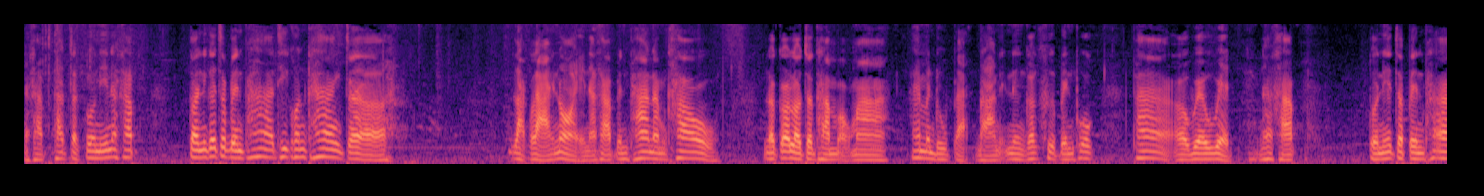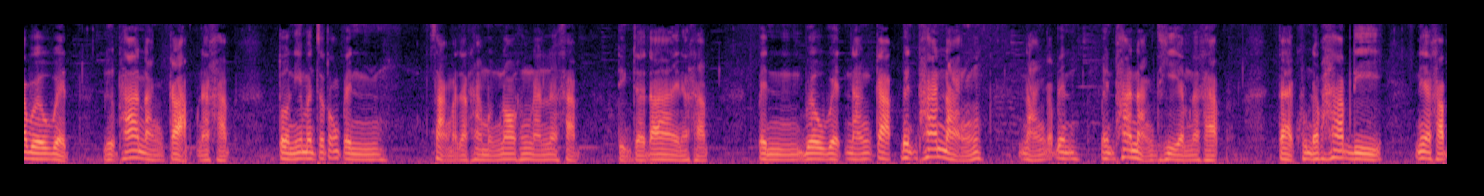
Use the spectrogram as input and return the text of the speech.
นะครับถัดจากตัวนี้นะครับ ตอนนี้ก็จะเป็นผ้าที่ค่อนข้างจะหลากหลายหน่อยนะครับ เป็นผ้านำเข้า แล้วก็เราจะทำออกมาให้มันดูแปลกตานิดนึงก็คือเป็นพวกผ้าเวลเวทนะครับ ตัวนี้จะเป็นผ้าเวลเวทหรือผ้าหนังกลับนะครับ ตัวนี้มันจะต้องเป็นสั่งมาจากทางเมืองนอกทั้งนั้นเลยครับ ถึงจะได้นะครับ เป็นเวลเวทหนังกลับ เป็นผ้าหนัง หนังก็เป็นเป็นผ้าหนังเทียมนะครับ แต่คุณภาพดีเนี่ยครับ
